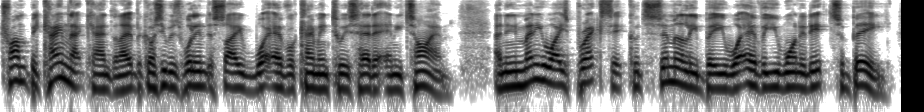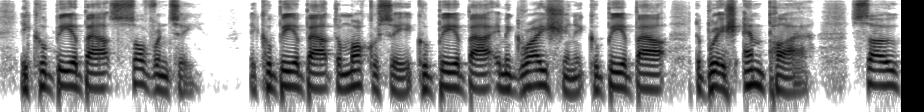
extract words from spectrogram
Trump became that candidate because he was willing to say whatever came into his head at any time. And in many ways, Brexit could similarly be whatever you wanted it to be. It could be about sovereignty. It could be about democracy. It could be about immigration. It could be about the British Empire. So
